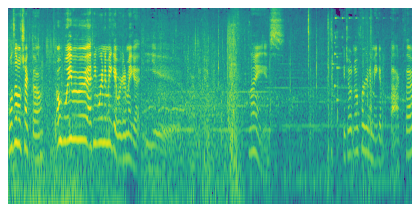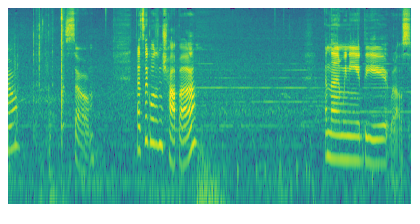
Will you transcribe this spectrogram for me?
We'll double check though. Oh, wait, wait, wait. I think we're gonna make it. We're gonna make it. Yeah. Make it. Nice. I don't know if we're gonna make it back though. So, that's the golden Chapaa. And then we need the, what else?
